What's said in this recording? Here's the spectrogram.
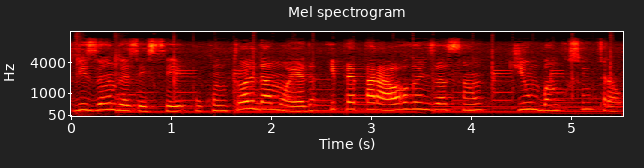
visando exercer o controle da moeda e preparar a organização de um banco central.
